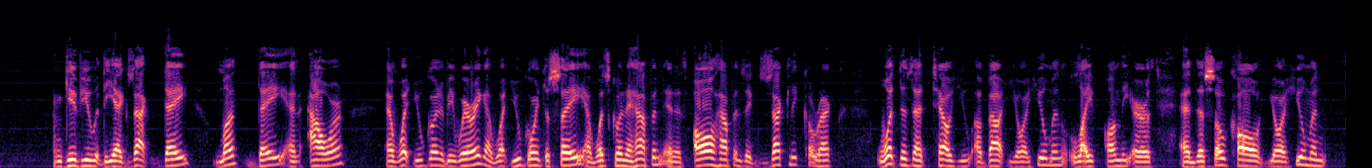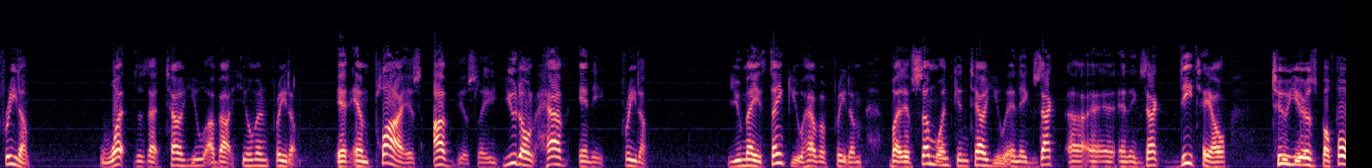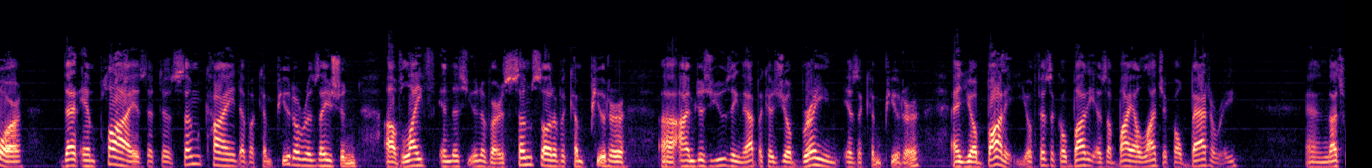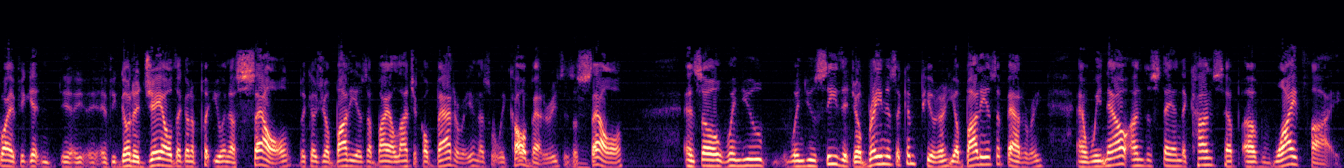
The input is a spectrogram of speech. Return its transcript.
and give you the exact day, month, day, and hour, and what you're going to be wearing and what you're going to say and what's going to happen, and it all happens exactly correct what does that tell you about your human life on the earth and the so-called your human freedom? What does that tell you about human freedom? It implies, obviously, you don't have any freedom. You may think you have a freedom, but if someone can tell you in exact, uh, in exact detail two years before that implies that there's some kind of a computerization of life in this universe, some sort of a computer. Uh, I'm just using that because your brain is a computer and your body, your physical body is a biological battery. And that's why if you get in, if you go to jail, they're going to put you in a cell because your body is a biological battery, and that's what we call batteries, is a cell and so when you when you see that your brain is a computer, your body is a battery, and we now understand the concept of Wi-Fi,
